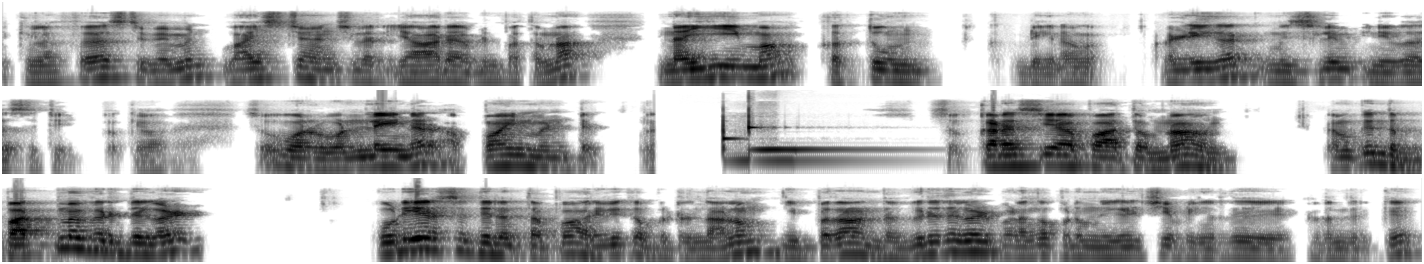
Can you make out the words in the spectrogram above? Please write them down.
ஓகேங்களா? ஃபர்ஸ்ட் விமன் வைஸ் சான்சலர் யார் அப்படின்னு பார்த்தோம்னா, நயீமா கத்தூன் அப்படிங்கிறவங்க. Aligarh Muslim University. ஓகேவா? ஸோ ஒரு ஒன் லைனர் ஸோ கடைசியாக பார்த்தோம்னா, நமக்கு இந்த பத்ம விருதுகள் குடியரசு தினத்தப்போ அறிவிக்கப்பட்டிருந்தாலும், இப்போதான் அந்த விருதுகள் வழங்கப்படும் நிகழ்ச்சி அப்படிங்கிறது நடந்திருக்கு.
